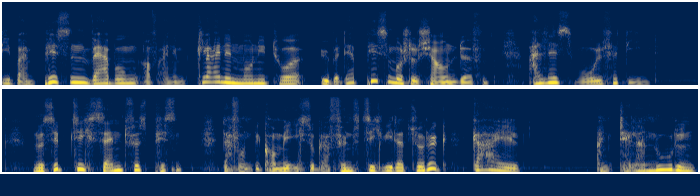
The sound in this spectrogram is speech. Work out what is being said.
die beim Pissen Werbung auf einem kleinen Monitor über der Pissmuschel schauen dürfen. Alles wohl verdient. Nur 70 Cent fürs Pissen. Davon bekomme ich sogar 50 wieder zurück. Geil. Ein Teller Nudeln,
